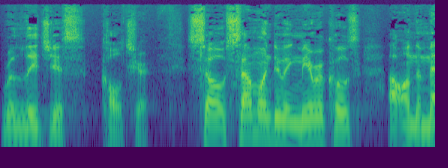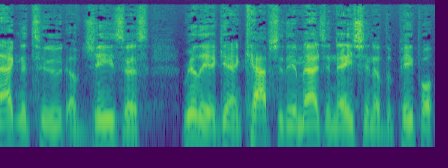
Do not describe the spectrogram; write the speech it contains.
religious culture. So someone doing miracles uh, on the magnitude of Jesus really again capture the imagination of the people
